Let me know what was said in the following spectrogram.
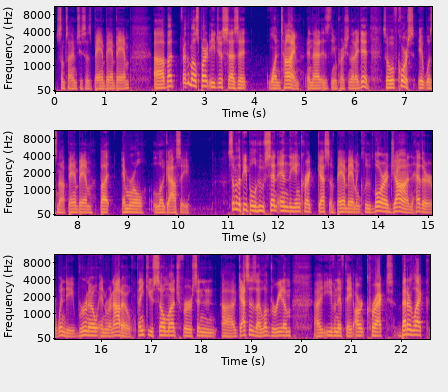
sometimes he says Bam Bam Bam, uh, but for the most part, he just says it one time, and that is the impression that I did. So, of course, it was not Bam Bam, but Emeril Lagasse. Some of the people who sent in the incorrect guess of Bam Bam include Laura, John, Heather, Wendy, Bruno, and Renato. Thank you so much for sending uh, guesses. I love to read them, uh, even if they aren't correct. Better luck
